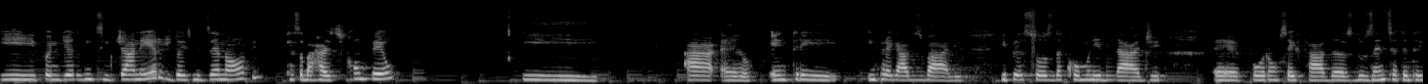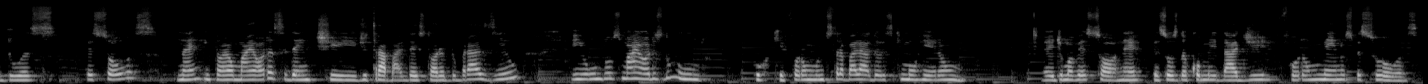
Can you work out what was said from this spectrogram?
E foi no dia 25 de janeiro de 2019 que essa barragem se rompeu. E a, é, entre empregados Vale e pessoas da comunidade é, foram ceifadas 272 pessoas, né? Então é o maior acidente de trabalho da história do Brasil e um dos maiores do mundo, porque foram muitos trabalhadores que morreram é, de uma vez só, né? Pessoas da comunidade foram menos pessoas,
